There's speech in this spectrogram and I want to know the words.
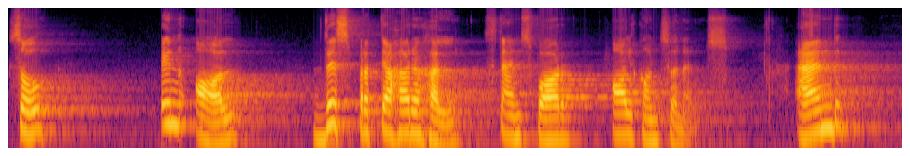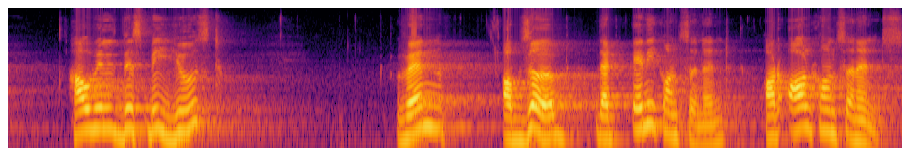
So, in all, this pratyahara hal stands for all consonants and how will this be used? When observed that any consonant or all consonants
